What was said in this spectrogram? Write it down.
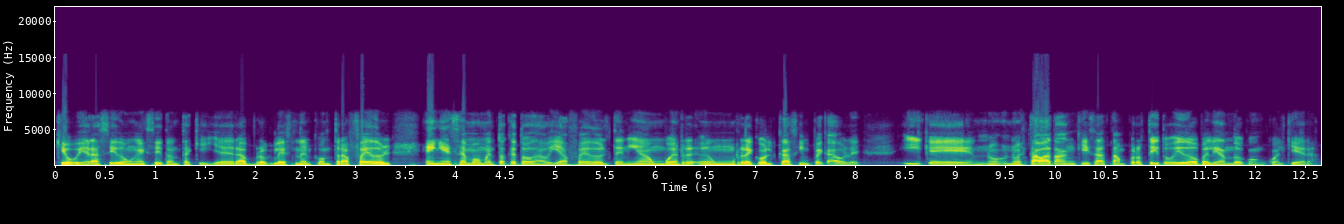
que hubiera sido un éxito en taquilla, era Brock Lesnar contra Fedor, en ese momento que todavía Fedor tenía un buen un récord casi impecable y que no, no estaba tan quizás tan prostituido peleando con cualquiera.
